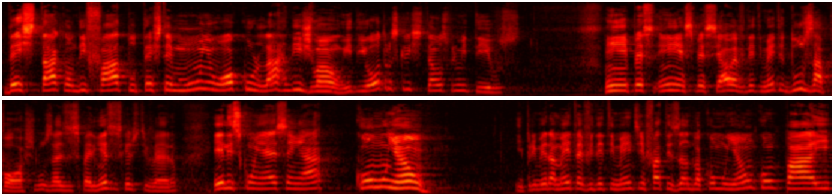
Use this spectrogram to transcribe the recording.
destacam de fato o testemunho ocular de João e de outros cristãos primitivos, em, em especial, evidentemente, dos apóstolos, as experiências que eles tiveram, eles conhecem a comunhão. E, primeiramente, evidentemente, enfatizando a comunhão com o Pai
